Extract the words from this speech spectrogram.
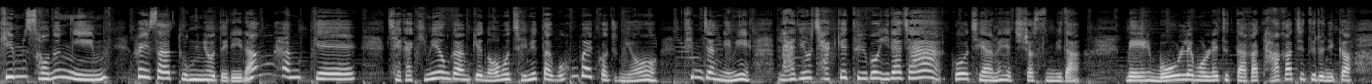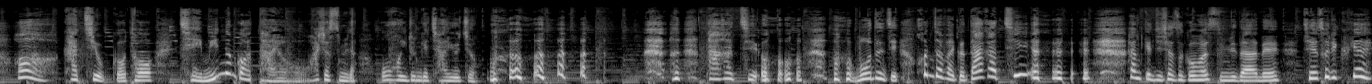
김선우님, 회사 동료들이랑 함께, 제가 김혜영과 함께 너무 재밌다고 홍보했거든요. 팀장님이 라디오 작게 들고 일하자고 제안을 해주셨습니다. 매일 몰래 몰래 듣다가 다 같이 들으니까, 어, 같이 웃고 더 재미있는 것 같아요. 하셨습니다. 오, 이런 게 자유죠. 다 같이, 어, 뭐든지, 혼자 말고 다 같이 함께 주셔서 고맙습니다. 네. 제 소리 크게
